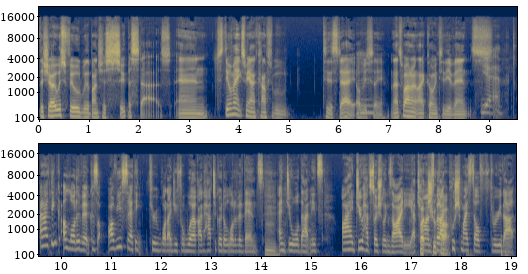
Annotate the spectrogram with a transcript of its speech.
the show was filled with a bunch of superstars and still makes me uncomfortable to this day mm. obviously that's why i don't like going to the events Yeah. And I think a lot of it, because obviously I think through what I do for work, I've had to go to a lot of events mm. and do all that. And it's, I do have social anxiety at But times, but, I push myself through that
